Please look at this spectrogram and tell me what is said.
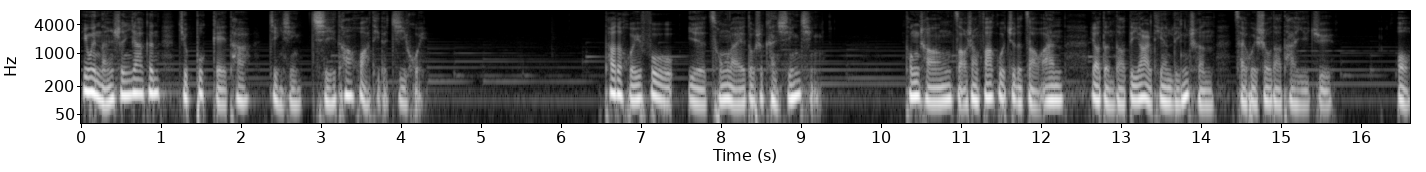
因为男生压根就不给他进行其他话题的机会。他的回复也从来都是看心情，通常早上发过去的早安，要等到第二天凌晨才会收到他一句“哦”。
